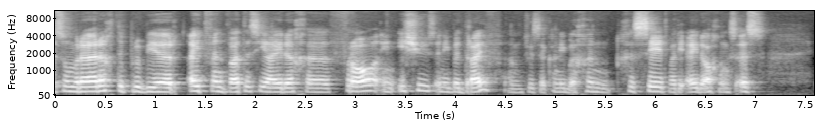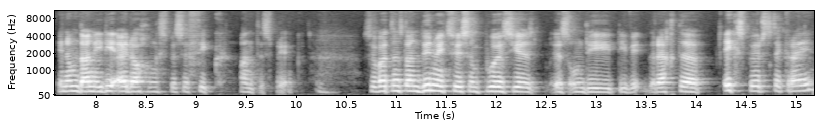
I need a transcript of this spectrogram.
is om regtig te probeer uitvind wat is die huidige vrae en issues in die bedryf, um, soos ek aan die begin gesê het wat die uitdagings is en om dan hierdie uitdagings spesifiek aan te spreek. So wat ons dan doen met so 'n simposium is om die die regte experts te kry.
